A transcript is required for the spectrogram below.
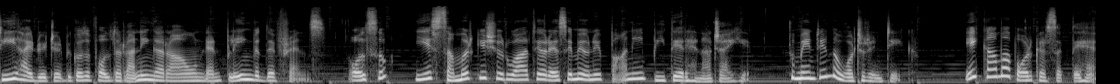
dehydrated because of all the running around and playing with their friends also ये समर की शुरुआत है और ऐसे में उन्हें पानी पीते रहना चाहिए। To maintain the water intake एक काम आप और कर सकते हैं।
